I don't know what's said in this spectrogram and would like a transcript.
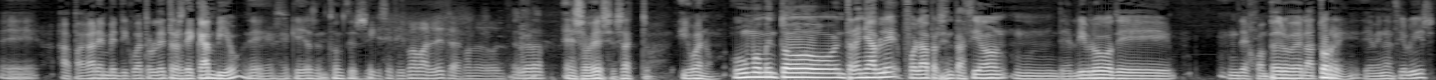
eh, a pagar en 24 letras de cambio de aquellas entonces. Sí, que se firmaban letras cuando... Es verdad. Eso es, exacto. Y bueno, un momento entrañable fue la presentación mm, del libro de, de Juan Pedro de la Torre, de Venancio Luis,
